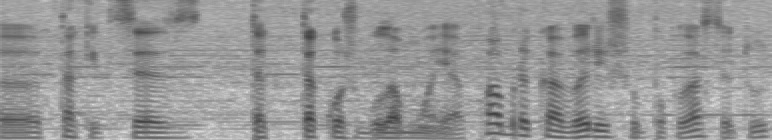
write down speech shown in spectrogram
е, так як це так, також була моя фабрика, вирішив покласти тут.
